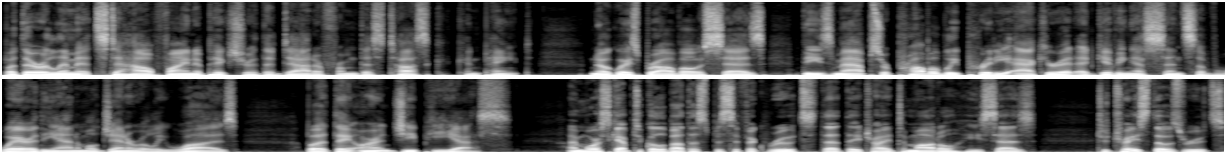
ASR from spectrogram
But there are limits to how fine a picture the data from this tusk can paint. Nogues Bravo says these maps are probably pretty accurate at giving a sense of where the animal generally was, but they aren't GPS. I'm more skeptical about the specific routes that they tried to model, he says. To trace those routes,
